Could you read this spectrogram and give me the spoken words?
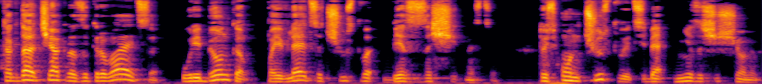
Когда чакра закрывается, у ребенка появляется чувство беззащитности. То есть он чувствует себя незащищенным.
